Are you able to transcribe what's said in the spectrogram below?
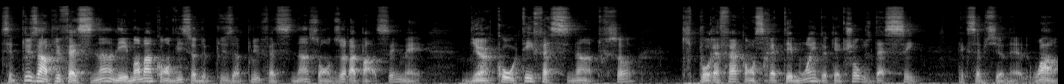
C'est de plus en plus fascinant. Les moments qu'on vit sont de plus en plus fascinants, sont durs à passer, mais il y a un côté fascinant à tout ça qui pourrait faire qu'on serait témoin de quelque chose d'assez exceptionnel. Wow!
